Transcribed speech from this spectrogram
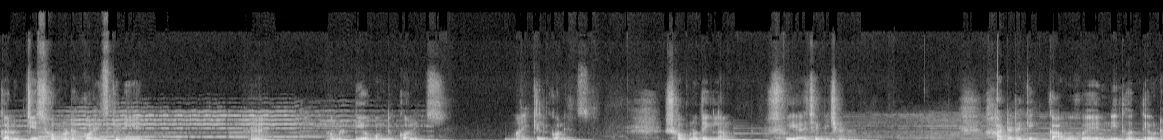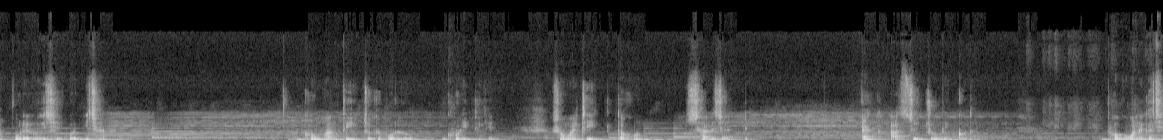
কারণ যে স্বপ্নটা কলেজকে নিয়ে হ্যাঁ আমার প্রিয় বন্ধু কলেজ মাইকেল কলেজ স্বপ্ন দেখলাম শুয়ে আছে বিছানায়। হার্ট অ্যাটাকে কাবু হয়ে নিধর দেহটা পড়ে রয়েছে ওর বিছানায়। ঘুম ভাঙতেই চোখে পড়ল ঘড়ির দিকে। সময় ঠিক তখন সাড়ে চারটে। এক আশ্চর্য অভিজ্ঞতা। ভগবানের কাছে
